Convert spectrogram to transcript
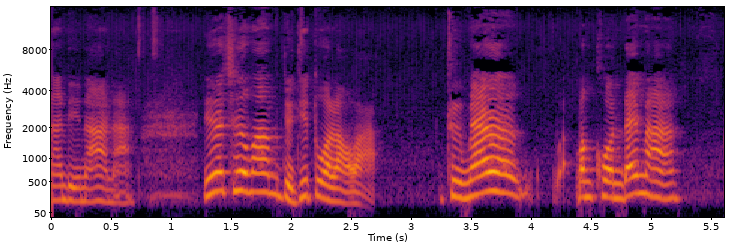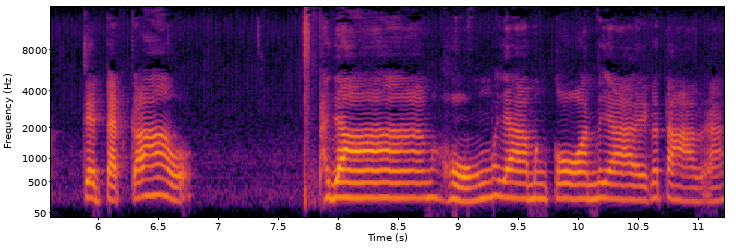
นะดีน่านะดีน่าเชื่อว่ามันอยู่ที่ตัวเราอะถึงแม้บางคนได้มาเจ็ดแปดเก้าพญาหงพญามังกรพญาอะไรก็ตามนะ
